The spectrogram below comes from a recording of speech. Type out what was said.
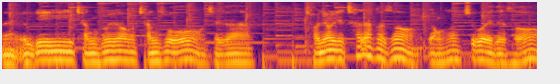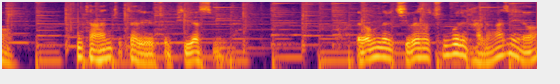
네, 여기 장소형, 장소 제가 저녁에 찾아가서 영상 찍어야 돼서 센터 한쪽 자리를 좀 빌렸습니다. 여러분들 집에서 충분히 가능하세요.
